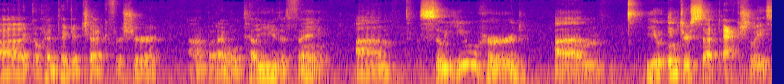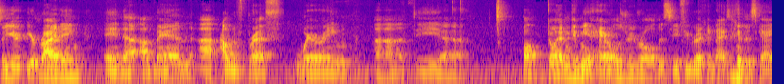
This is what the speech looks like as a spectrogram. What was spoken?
Uh, go ahead and take a check for sure. Uh, but I will tell you the thing. Um, so you heard, um, you intercept actually. So you're, you're riding, and uh, a man uh, out of breath wearing uh, the. Well, go ahead and give me a heraldry roll to see if you recognize who this guy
